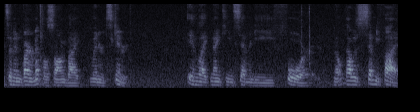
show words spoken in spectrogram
it's an environmental song by Lynyrd Skynyrd in like 1974. No, that was 75.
